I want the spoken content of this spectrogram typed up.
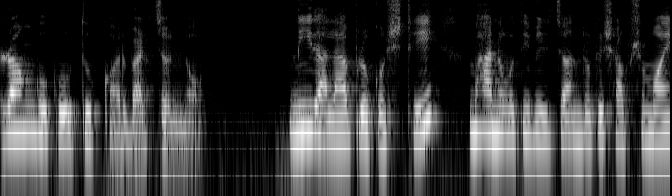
রঙ্গ কৌতুক করবার জন্য। নিরালা প্রকোষ্ঠে ভানুমতী বীরচন্দ্রকে সবসময়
